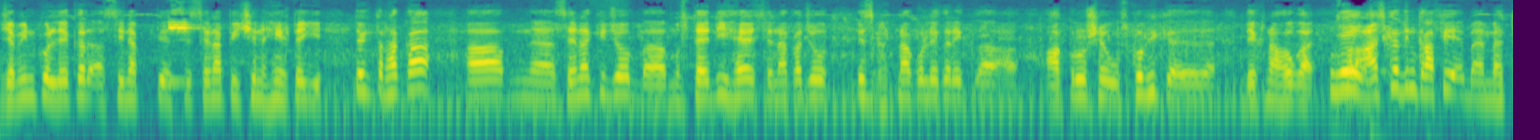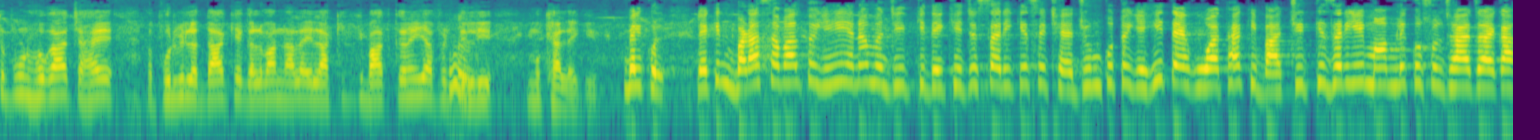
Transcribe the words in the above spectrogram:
ज़मीन को लेकर सेना सेना पीछे नहीं हटेगी। तो एक तरह का न, सेना की जो मुस्तैदी है सेना का जो इस घटना को लेकर एक आक्रोश है उसको भी देखना होगा। और आज का दिन काफ़ी महत्वपूर्ण होगा चाहे पूर्वी लद्दाख के गलवान नाला इलाके की बात करें या फिर दिल्ली मुख्यालय की। बिल्कुल। लेकिन बड़ा सवाल तो यही है ना मंजीत की देखिए जिस तरीके से छह जून को तो यही तय हुआ था कि बातचीत के ज़रिए मामले को सुलझाया जाएगा।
